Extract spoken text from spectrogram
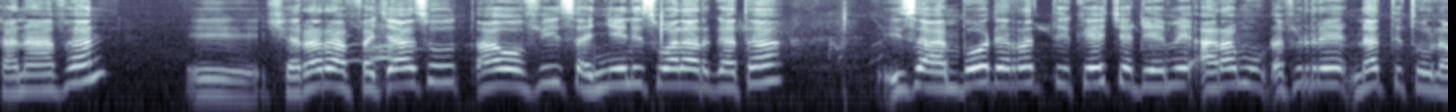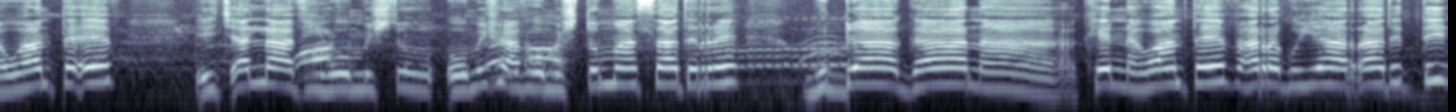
kanaafan eh, shararaan facaasuu xaa'oo fi sanyiinis wal argata. Isaan booda irratti keessa deemee aramuudhaafirree natti tola waan ta'eef callaa fi oomishtu- oomishaaf oomishtummaa isaatirree guddaa gaana kenna waan ta'eef har'a guyyaa har'aatitti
